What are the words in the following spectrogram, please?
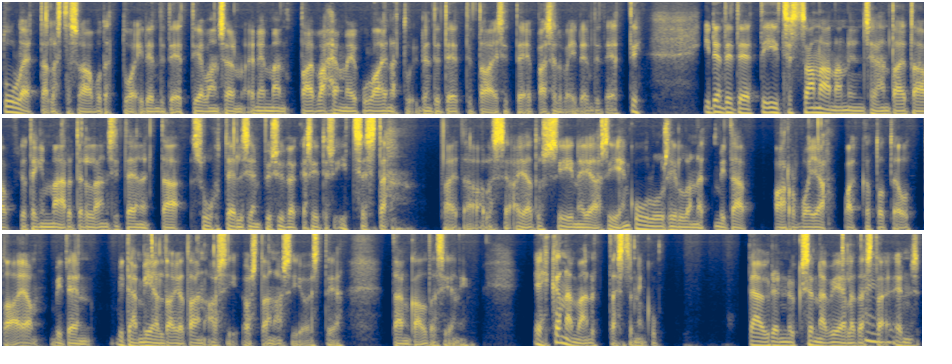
tule tällaista saavutettua identiteettiä, vaan se on enemmän tai vähemmän joku lainattu identiteetti tai sitten epäselvä identiteetti. Identiteetti itse sanana, niin sehän taitaa jotenkin määritellään siten, että suhteellisen pysyvä käsitys itsestä taitaa olla se ajatus siinä ja siihen kuuluu silloin, että mitä arvoja vaikka toteuttaa ja miten, mitä mieltä on jotain asio- jostain asioista ja tämän kaltaisia. Niin ehkä nämä nyt tässä niin kuin täydennyksenä vielä tästä mm. ens,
